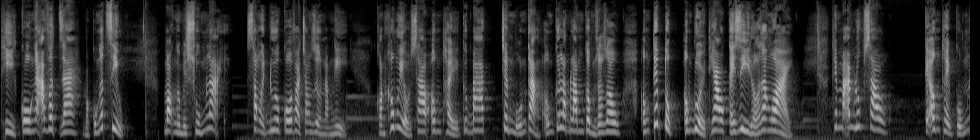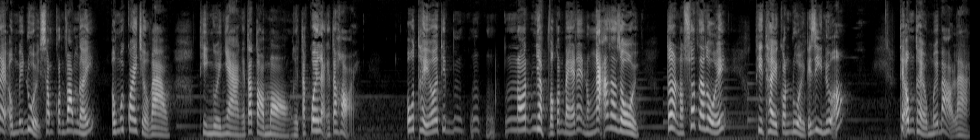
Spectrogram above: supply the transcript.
thì cô ngã vật ra mà cô ngất xỉu. Mọi người mới súm lại, xong rồi đưa cô vào trong giường nằm nghỉ. Còn không hiểu sao ông thầy cứ ba chân bốn cẳng, ông cứ lăm lăm cầm dao dâu. Ông tiếp tục, ông đuổi theo cái gì đó ra ngoài. Thế mãi một lúc sau, cái ông thầy cúng này, ông mới đuổi xong con vong đấy. Ông mới quay trở vào. Thì người nhà người ta tò mò, người ta quay lại, người ta hỏi. Ô thầy ơi thì nó nhập vào con bé này, nó ngã ra rồi. Tức là nó xuất ra rồi ấy. Thì thầy còn đuổi cái gì nữa? Thế ông thầy ông mới bảo là,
